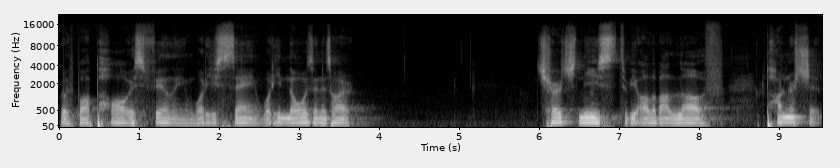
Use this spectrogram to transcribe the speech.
With what Paul is feeling, what he's saying, what he knows in his heart. Church needs to be all about love, partnership,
